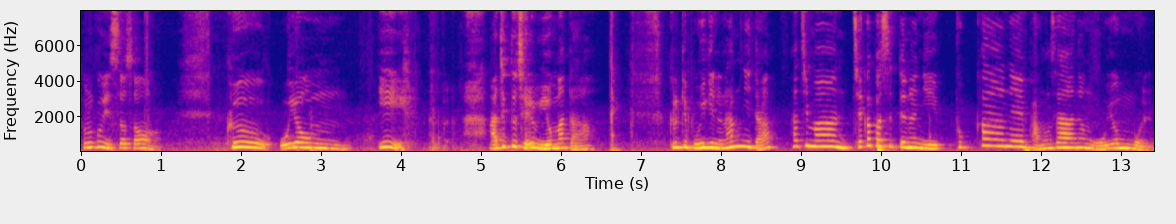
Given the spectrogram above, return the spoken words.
돌고 있어서 그 오염이 아직도 제일 위험하다. 그렇게 보이기는 합니다. 하지만 제가 봤을 때는 이 북한의 방사능 오염물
